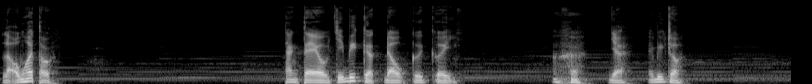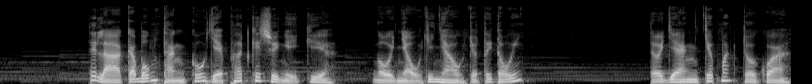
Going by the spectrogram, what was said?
là ổn hết rồi. Thằng Tèo chỉ biết gật đầu cười cười. Dạ em biết rồi. Thế là cả bốn thằng cố dẹp hết cái suy nghĩ kia, Ngồi nhậu với nhau cho tới tối. Thời gian chớp mắt trôi qua.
